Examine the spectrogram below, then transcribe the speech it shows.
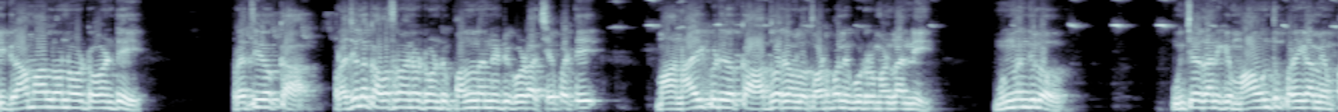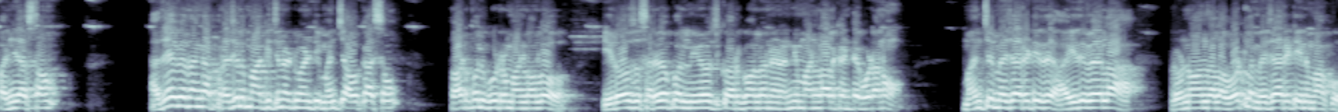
ఈ గ్రామాల్లో ఉన్నటువంటి ప్రతి ఒక్క ప్రజలకు అవసరమైనటువంటి పనులన్నిటి కూడా చేపట్టి మా నాయకుడి యొక్క ఆధ్వర్యంలో తోటపల్లి గూడూరు మండలాన్ని ముందంజలో ఉంచేదానికి మా వంతు పనిగా మేము పనిచేస్తాం. అదేవిధంగా ప్రజలు మాకు ఇచ్చినటువంటి మంచి అవకాశం తోటపల్లి గూడూరు మండలంలో ఈరోజు సర్వేపల్లి నియోజకవర్గంలో నేను అన్ని మండలాల కంటే కూడాను మంచి మెజారిటీ ఐదు వేల రెండు వందల ఓట్ల మెజారిటీని మాకు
